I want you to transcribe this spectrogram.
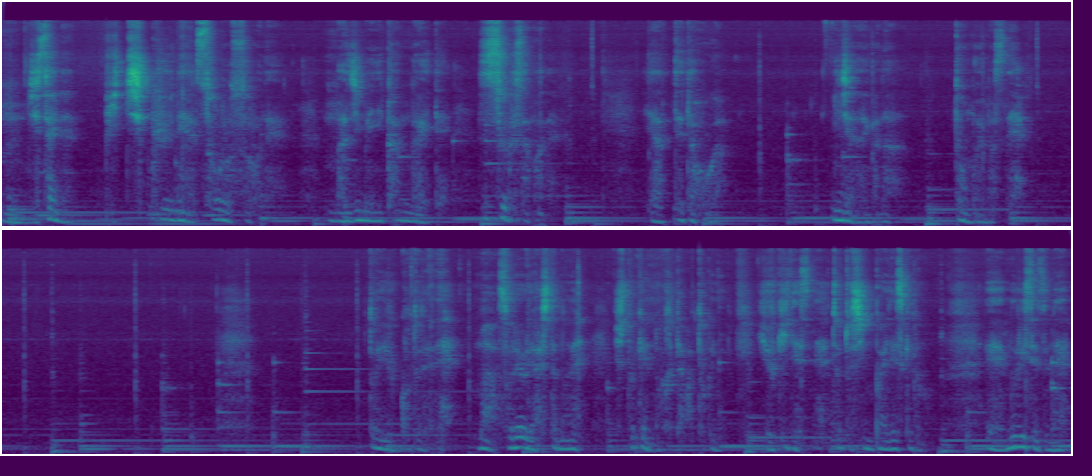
うん、実際ね備蓄ねそろそろね真面目に考えてすぐさまねやってた方がいいんじゃないかなと思いますね。ということでねまあそれより明日のね首都圏の方は特に雪ですねちょっと心配ですけども、えー、無理せずね、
